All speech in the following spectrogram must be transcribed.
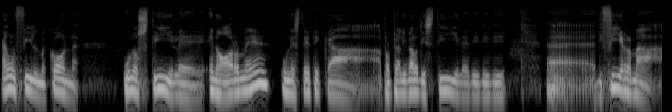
è un film con uno stile enorme, un'estetica proprio a livello di stile, di, di- di, eh, di firma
